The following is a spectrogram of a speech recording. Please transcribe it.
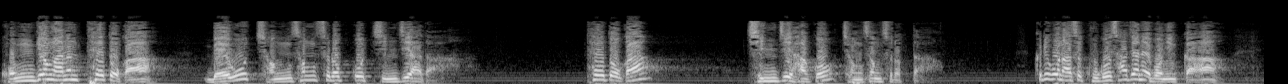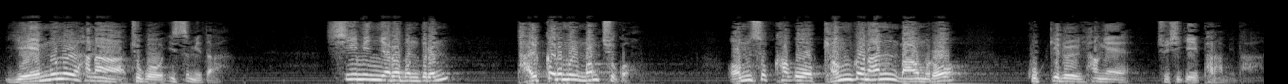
공경하는 태도가 매우 정성스럽고 진지하다. 태도가 진지하고 정성스럽다. 그리고 나서 국어 사전에 보니까 예문을 하나 주고 있습니다. 시민 여러분들은 발걸음을 멈추고 엄숙하고 경건한 마음으로 국기를 향해 주시기 바랍니다.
